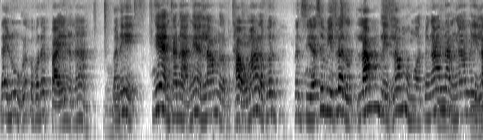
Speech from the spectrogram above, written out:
ได้ลูกแล้วก็บ่ได้ไปน่ะนะบัดนี้แง่นขนาดแง่นลำแล้วเฒ่ามาแล้วเพิ่น เพิ่นเสียชีวิตแล้วหลุดลำเล่นลำหัวดไปงานนั่นงานนี่ล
